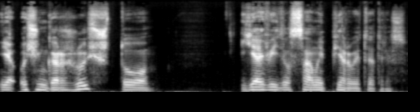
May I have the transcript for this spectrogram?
я очень горжусь, что я видел самый первый Тетрис.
